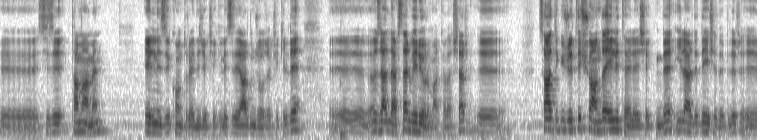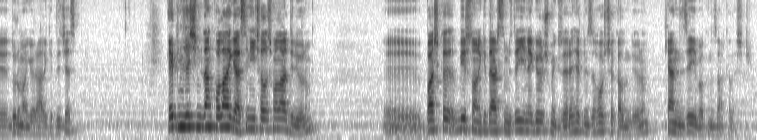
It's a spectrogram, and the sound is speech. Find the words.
e, sizi tamamen elinizi kontrol edecek şekilde, size yardımcı olacak şekilde e, özel dersler veriyorum arkadaşlar. E, Saatlik ücreti şu anda 50 TL şeklinde. İleride değişebilir. E, duruma göre hareket edeceğiz. Hepinize şimdiden kolay gelsin. İyi çalışmalar diliyorum. E, başka bir sonraki dersimizde yine görüşmek üzere. Hepinize hoşçakalın diyorum. Kendinize iyi bakınız arkadaşlar.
